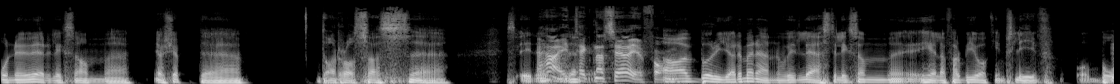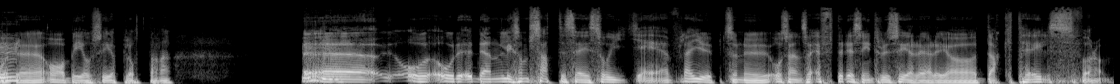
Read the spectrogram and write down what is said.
Och nu är det liksom, eh, jag köpte Don Rosas Jaha, i tecknad serieform? Ja, började med den och vi läste liksom hela farbror Joakims liv. Och både mm. A, B och C-plottarna. Mm. Uh, och, och, den liksom satte sig så jävla djupt så nu och sen så efter det så introducerade jag Ducktails för dem.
